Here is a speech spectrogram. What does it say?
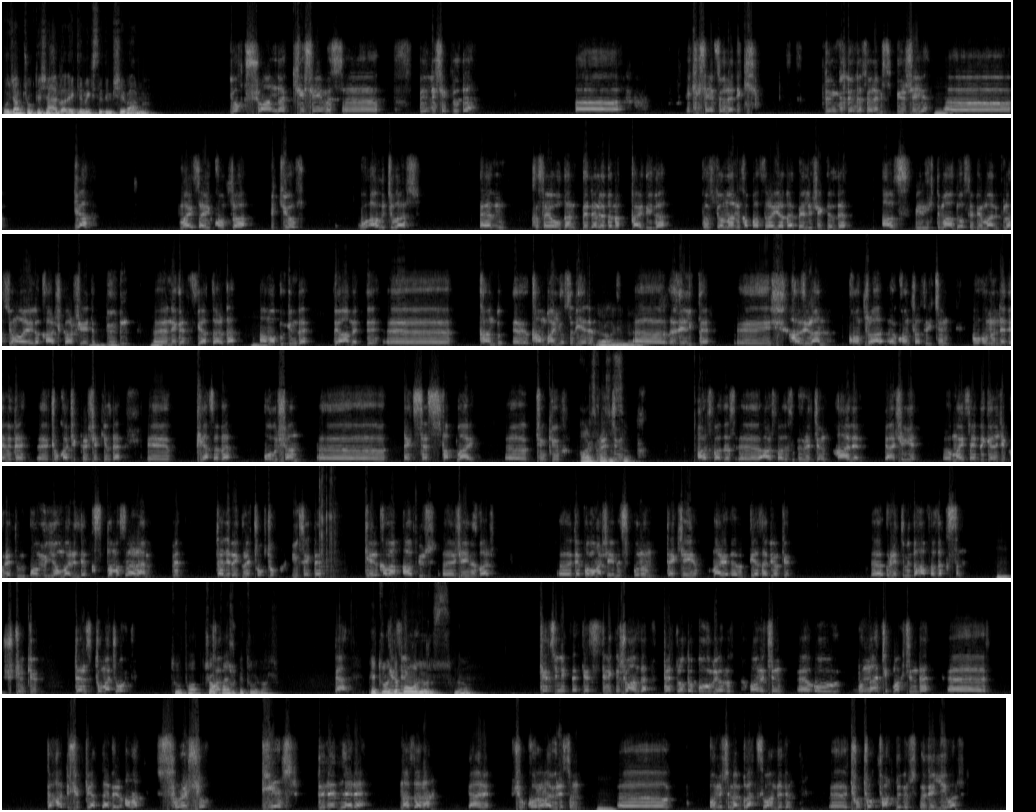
Hocam çok teşekkürler. Yani, Eklemek istediğin bir şey var mı? Yok şu andaki şeyimiz e, belli şekilde e, iki şey söyledik. Dün, dün de söylemiştik bir şeyi. E, ya Mayıs ayı kontra bitiyor. Bu alıcılar en kısa yoldan bedel ödemek kaydıyla pozisyonlarını kapattılar ya da belli şekilde az bir ihtimal de olsa bir manipülasyon olayıyla karşı karşıyaydık dün e, negatif fiyatlarda. Ama bugün de devam etti e, kan, e, kan banyosu diyelim. E, aynen öyle. E, özellikle e, Haziran kontra e, kontratı için. Bu onun nedeni de e, çok açık bir şekilde e, piyasada oluşan e, excess supply e, çünkü Arz üretim- fazlası. arz fazlası, e, arz fazlası üretim halen yani şeyi e, Mayıs ayında gelecek üretim 10 milyon varilde kısıtlamasına rağmen talebe göre çok çok yüksekte. Geri kalan az bir e, şeyimiz var. E, depolama şeyimiz. Bunun tek şeyi e, piyasa diyor ki e, üretimi daha fazla kısın. Hı. Çünkü there is too much oil. Çok fa- Çok kadar. fazla petrol var. Yani Petrolde Kesinlikle. boğuluyoruz. Değil mi? Kesinlikle, kesinlikle. Şu anda petrolde boğuluyoruz. Onun için e, o bundan çıkmak için de e, daha düşük fiyatlar veriyor. Ama sorun şu, diğer dönemlere nazaran yani şu koronavirüsün e, onun için ben Black Swan dedim. E, çok çok farklı bir özelliği var.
